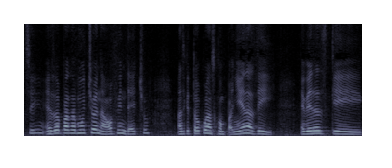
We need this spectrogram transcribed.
Sí, eso pasa mucho en Aofin, de hecho, más que todo con las compañeras. Y hay veces que,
